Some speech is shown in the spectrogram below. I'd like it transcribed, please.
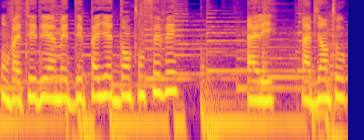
On va t'aider à mettre des paillettes dans ton CV. Allez, à bientôt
